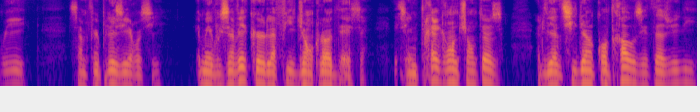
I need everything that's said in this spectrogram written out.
Oui, ça me fait plaisir aussi. Mais vous savez que la fille de Jean-Claude, c'est une très grande chanteuse. Elle vient de signer un contrat aux États-Unis.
